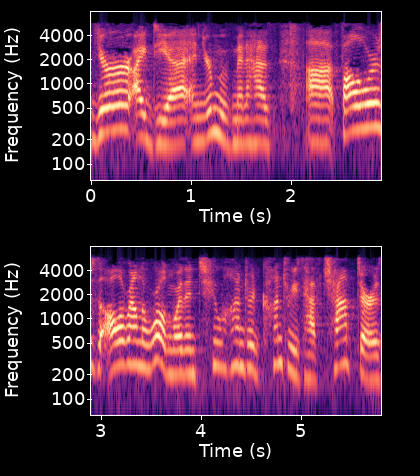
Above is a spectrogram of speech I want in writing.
your idea and your movement has uh, followers all around the world. More than 200 countries have chapters.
